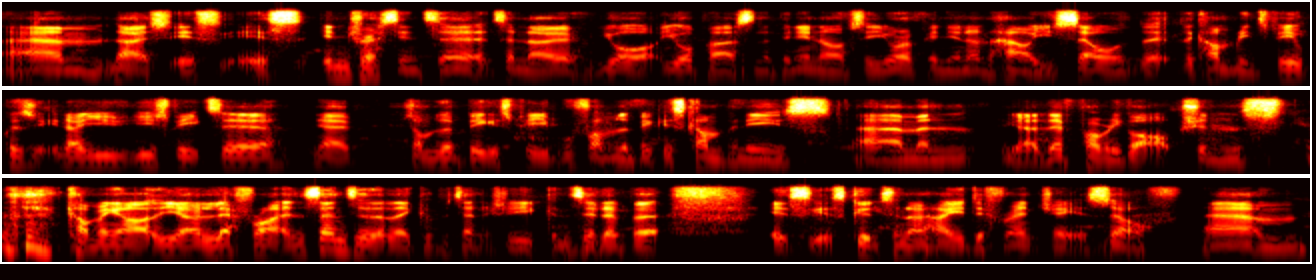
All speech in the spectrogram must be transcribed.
um, no, it's, it's it's interesting to to know your your personal opinion, obviously your opinion on how you sell the, the company to people, because you know you you speak to you know some of the biggest people from the biggest companies, um, and you know they've probably got options coming out, you know, left, right, and centre that they could potentially consider. But it's it's good to know how you differentiate yourself. Um,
